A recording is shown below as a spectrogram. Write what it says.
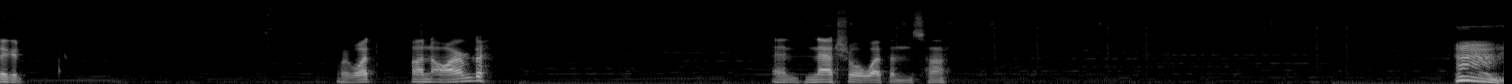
Figured. We're what? Unarmed? And natural weapons, huh? Hmm.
